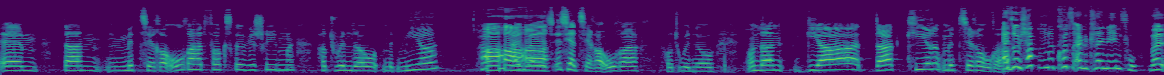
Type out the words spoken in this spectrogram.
Ähm, dann mit Zeraora hat Foxgirl geschrieben, Hot Window mit mir. Weil Haha. es ist ja Zeraora, Hot Window. Und dann Giadakir mit Zeraora. Also ich habe eine, kurz eine kleine Info, weil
